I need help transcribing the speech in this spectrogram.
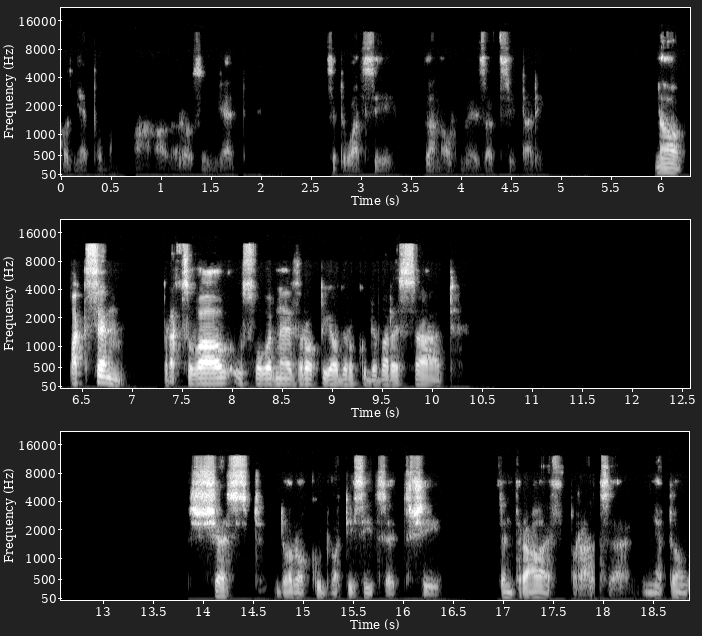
hodně pomáhal rozumět situaci za organizaci tady. No, pak jsem pracoval u Svobodné Evropy od roku 90 6 do roku 2003 centrále v Praze. Mě to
